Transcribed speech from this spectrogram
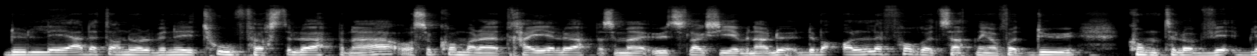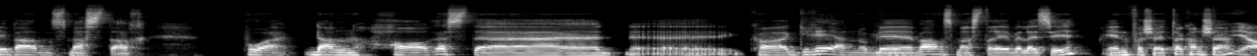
Du ledet han, du hadde vunnet de to første løpene, og så kommer det tredje løpet som er utslagsgivende. Du, det var alle forutsetninger for at du kom til å bli verdensmester på den hardeste eh, hva gren å bli verdensmester i, vil jeg si. Innenfor skøyter, kanskje? Ja,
